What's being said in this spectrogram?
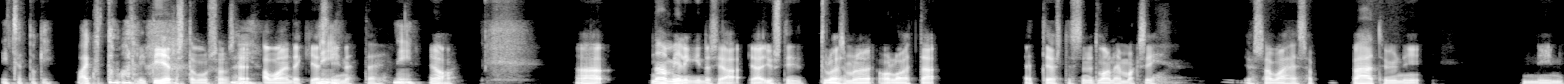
itse toki vaikuttamaan. Eli tiedostavuus on se Niin. avaintekijä Niin. siinä, että ei, Niin, Joo. Ää, nämä on mielenkiintoisia ja just tulee sellainen olo, että, että jos tässä nyt vanhemmaksi jossain vaiheessa päätyy, niin, niin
